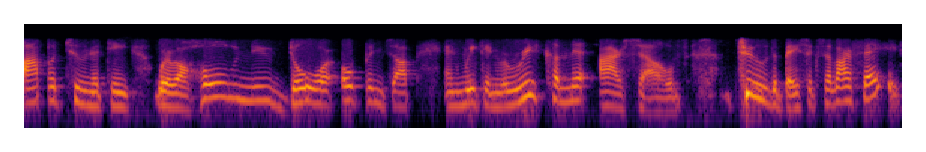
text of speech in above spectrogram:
opportunity where a whole new door opens up and we can recommit ourselves to the basics of our faith.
